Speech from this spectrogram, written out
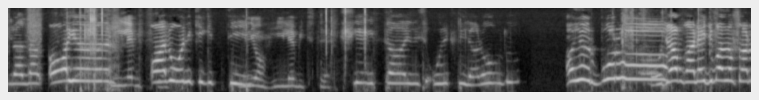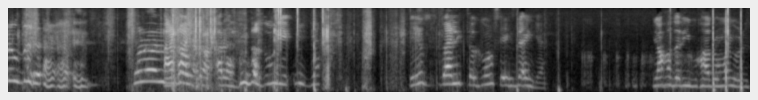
Birazdan hayır. Hile bitti. Abi 12 gitti. Biliyorum hile bitti. Şey gitti ailesi 13 milyar oldu. Hayır boru. Hocam kaleci bana sarıldı. Arkadaşlar aramın takımı 70 gen. Benim Süper Lig takımım 80 gen. Ne kadar iyi bir kadroma görürüz.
